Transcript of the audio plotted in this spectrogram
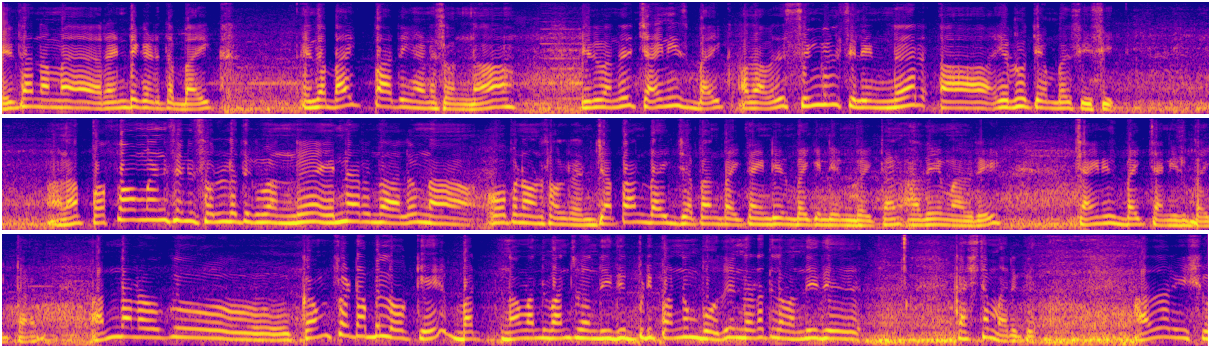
இதுதான் நம்ம ரெண்டுக்கு எடுத்த பைக் இந்த பைக் பார்த்தீங்கன்னு சொன்னால் இது வந்து சைனீஸ் பைக் அதாவது சிங்கிள் சிலிண்டர் இருநூற்றி ஐம்பது சிசி ஆனால் பர்ஃபார்மன்ஸ்னு சொல்கிறதுக்கு வந்து என்ன இருந்தாலும் நான் ஓப்பனாக ஒன்று சொல்கிறேன் ஜப்பான் பைக் ஜப்பான் பைக் தான் இந்தியன் பைக் இந்தியன் பைக் தான். அதே மாதிரி சைனீஸ் பைக் சைனீஸ் பைக் தான். அந்த அளவுக்கு கம்ஃபர்டபுள் ஓகே பட் நான் வந்து ஒன்ஸ் வந்து இது இப்படி பண்ணும்போது இந்த இடத்துல வந்து இது கஷ்டமாக இருக்குது அது ஒரு இஷ்யூ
